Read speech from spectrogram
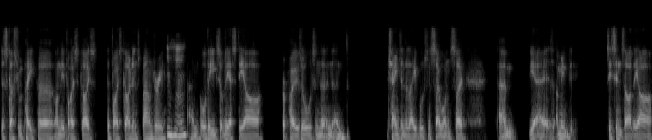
discussion paper on the advice guys advice guidance boundary, mm-hmm. and all the sort of the SDR proposals and, and, and changing the labels and so on. So um, yeah, I mean, see, since RDR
